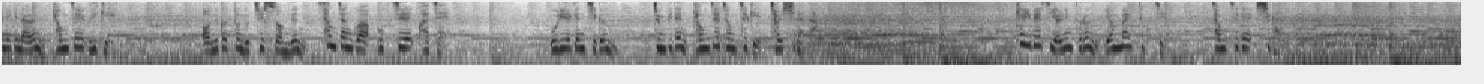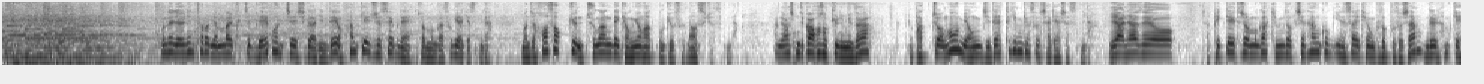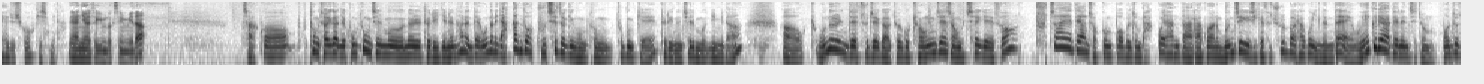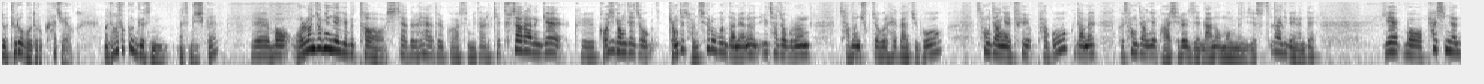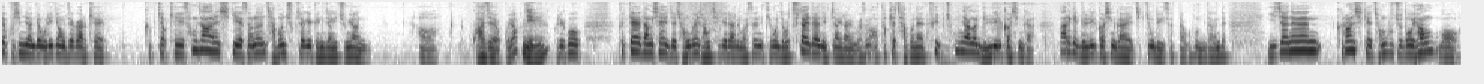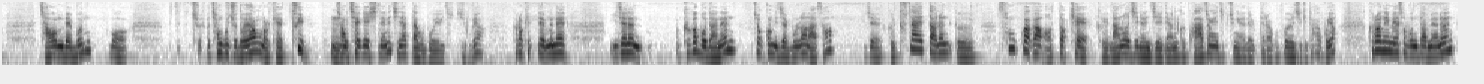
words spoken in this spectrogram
팬데믹이 낳은 경제 위기. 어느 것도 놓칠 수 없는 성장과 복지의 과제. 우리에겐 지금 준비된 경제 정책이 절실하다. KBS 열린 토론 연말 특집 정책의 시간. 오늘 열린 토론 연말 특집 네 번째 시간인데요. 함께 해주실 세 분의 전문가 소개하겠습니다. 먼저 허석균 중앙대 경영학부 교수 나와주셨습니다. 안녕하십니까 허석균입니다. 박정호 명지대 특임 교수 자리하셨습니다. 예 안녕하세요. 자, 빅데이터 전문가 김덕진 한국인사이트 연구소 부소장 늘 함께 해주시고 계십니다. 네 안녕하세요 김덕진입니다. 자, 어, 보통 저희가 이제 공통 질문을 드리기는 하는데 오늘은 약간 더 구체적인 공통 두 분께 드리는 질문입니다. 아, 오늘 이제 주제가 결국 경제 정책에서 투자에 대한 접근법을 좀 바꿔야 한다라고 하는 문제 의식에서 출발하고 있는데 왜 그래야 되는지 좀 먼저 좀 들어보도록 하죠. 먼저 허석근 교수님 말씀 주실까요? 예, 뭐 원론적인 얘기부터 시작을 해야 될 것 같습니다. 이렇게 투자라는 게 그 거시 경제적 경제 전체로 본다면은 일차적으로는 자본 축적을 해가지고 성장에 투입하고 그다음에 그 성장의 과실을 이제 나눠 먹는 이제 수단이 되는데 이게 뭐 80년대 90년대 우리 경제가 이렇게 급격히 성장하는 시기에서는 자본 축적이 굉장히 중요한 어 과제였고요. 예. 그리고 그때 당시에 이제 정부의 정책이라는 것은 기본적으로 투자에 대한 입장이라는 것은 어떻게 자본의 투입 총량을 늘릴 것인가, 빠르게 늘릴 것인가에 집중돼 있었다고 봅니다. 근데 이제는 그런 식의 정부 주도형 뭐 자원 배분 뭐 주, 정부 주도형 뭐 이렇게 투입 정책의 시대는 지났다고 보여지고요. 그렇기 때문에 이제는 그거보다는 조금 이제 물러나서 이제 그 투자에 따른 그 성과가 어떻게 그 나눠지는지에 대한 그 과정에 집중해야 될 때라고 보여지기도 하고요. 그런 의미에서 본다면은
